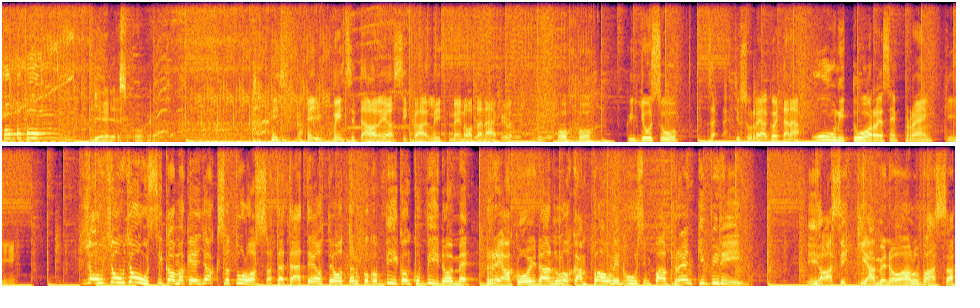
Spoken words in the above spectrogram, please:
Bum, bum, bum! Yes, boy. Ai, ai vitsi, tää on ihan sikaillit meno tänään kyllä. Huhhuh. Kun Jusu, Jusu reagoi tänään uunituoreeseen prankkiin. Jou, jou, jou, sikamakeen jakso tulossa. Tätä te olette ottanut koko viikon, kun vihdoin me reagoidaan Lokan Paulin uusimpaan prankkividiin. Ihan sikkiä menoa luvassa.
